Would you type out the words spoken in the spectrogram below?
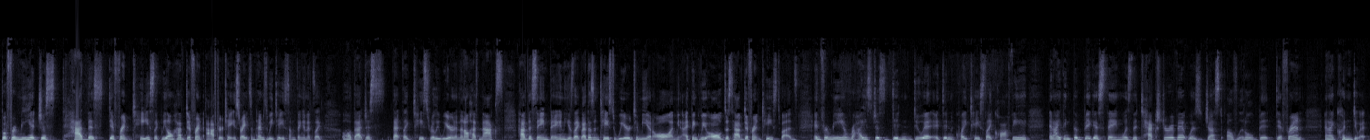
But for me, it just had this different taste. Like we all have different aftertaste, right? Sometimes we taste something and it's like, oh, that just that like tastes really weird. And then I'll have Max have the same thing and he's like, that doesn't taste weird to me at all. I mean, I think we all just have different taste buds. And for me, Ryze just didn't do it. It didn't quite taste like coffee. And I think the biggest thing was the texture of it was just a little bit different, and I couldn't do it.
